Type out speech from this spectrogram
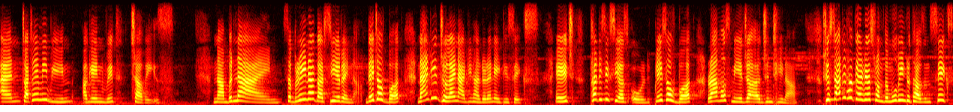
and Tratame bien again with Chavez. Number 9. Sabrina Garciarena. Date of birth 19 July 1986. Age 36 years old. Place of birth Ramos Mejía, Argentina. She started her career from the movie in 2006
